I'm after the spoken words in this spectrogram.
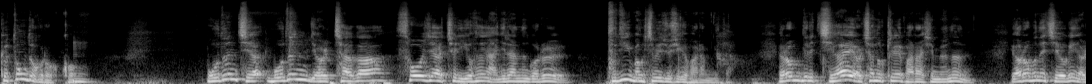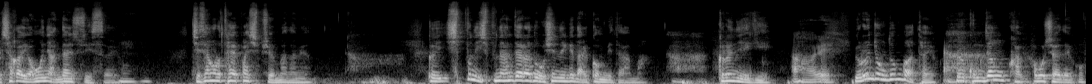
교통도 그렇고 음. 모든 지하, 모든 열차가 서울 지하철 2호선이 아니라는 거를 부디 명심해 주시기 바랍니다. 여러분들이 지하에 열차 놓기를 바라시면은 여러분의 지역엔 열차가 영원히 안 다닐 수 있어요. 음. 지상으로 타협하십시오, 웬만하면. 그 10분, 20분에 한 대라도 오시는 게 나을 겁니다, 아마. 아, 그런 얘기. 아, 네. 이런 정도인 것 같아요. 아. 그리고 공장 가, 가보셔야 되고.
